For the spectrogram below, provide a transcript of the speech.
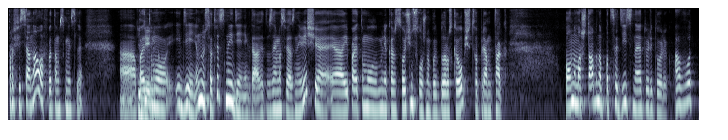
профессионалов в этом смысле. А, И Поэтому и денег, ну и, соответственно, и денег, да, это взаимосвязанные вещи. И поэтому, мне кажется, очень сложно будет белорусское общество прям так полномасштабно подсадить на эту риторику. А вот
